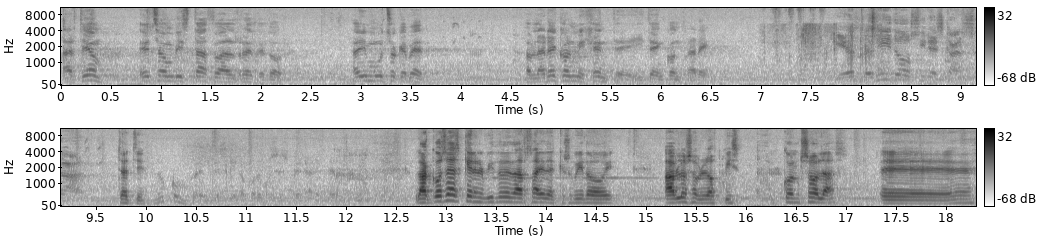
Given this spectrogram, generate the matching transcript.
Artyom, echa un vistazo alrededor. Hay mucho que ver. Hablaré con mi gente y te encontraré. Bienvenidos y descansad. Chachi. La cosa es que en el vídeo de Darksiders que he subido hoy hablo sobre los pis consolas eh,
